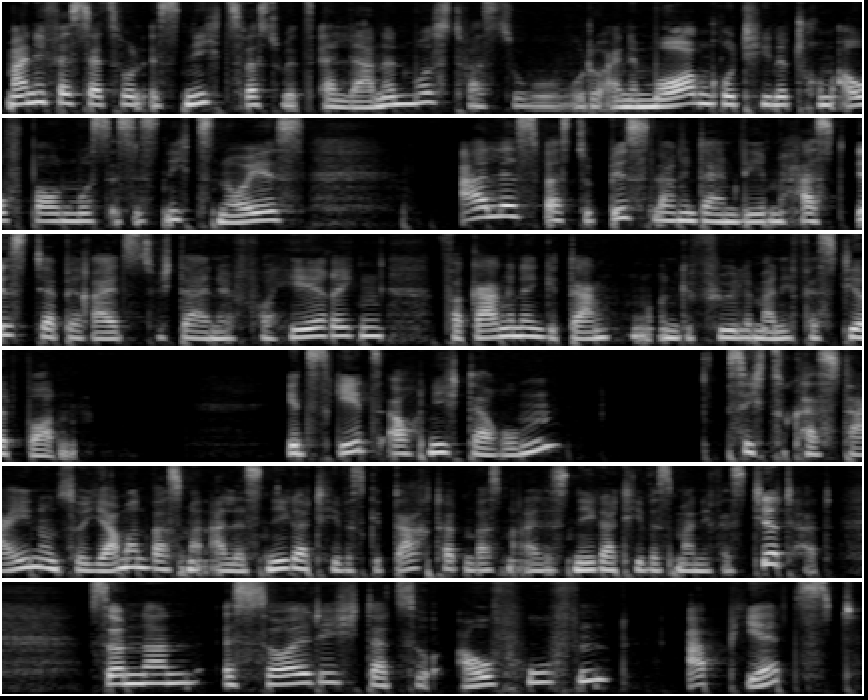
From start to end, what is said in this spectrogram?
Manifestation ist nichts, was du jetzt erlernen musst, was du, wo du eine Morgenroutine drum aufbauen musst. Es ist nichts Neues. Alles, was du bislang in deinem Leben hast, ist ja bereits durch deine vorherigen, vergangenen Gedanken und Gefühle manifestiert worden. Jetzt geht es auch nicht darum, sich zu kasteien und zu jammern, was man alles Negatives gedacht hat und was man alles Negatives manifestiert hat, sondern es soll dich dazu aufrufen, ab jetzt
